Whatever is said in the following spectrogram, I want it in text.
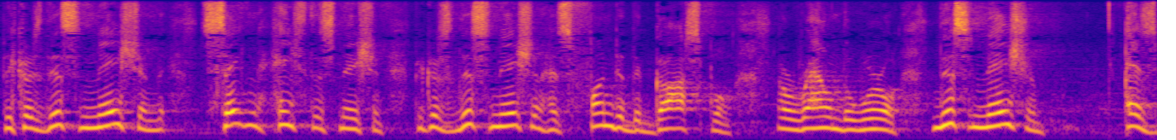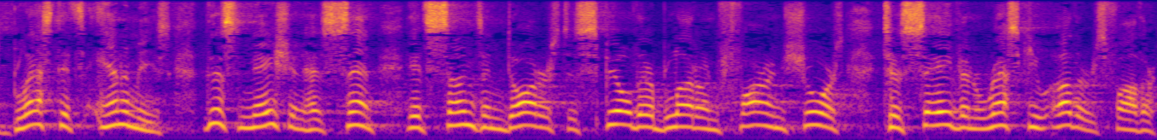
because this nation, Satan hates this nation because this nation has funded the gospel around the world. This nation has blessed its enemies. This nation has sent its sons and daughters to spill their blood on foreign shores to save and rescue others, Father.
